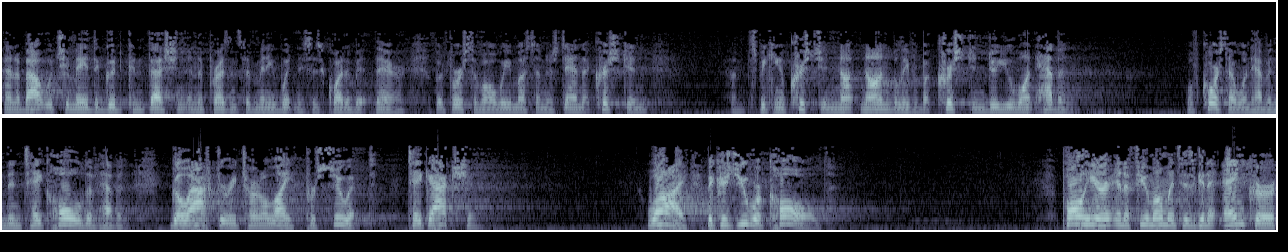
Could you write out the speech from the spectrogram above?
and about which you made the good confession in the presence of many witnesses. Quite a bit there. But first of all, we must understand that Christian, I'm speaking of Christian, not non-believer, but Christian, do you want heaven? Well, of course I want heaven. Then take hold of heaven. Go after eternal life. Pursue it. Take action. Why? Because you were called. Paul here in a few moments is going to anchor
